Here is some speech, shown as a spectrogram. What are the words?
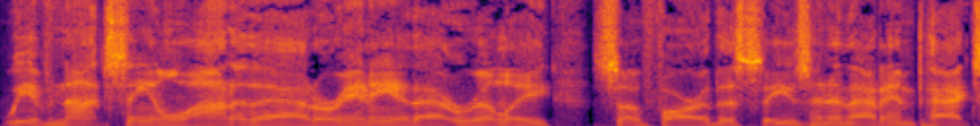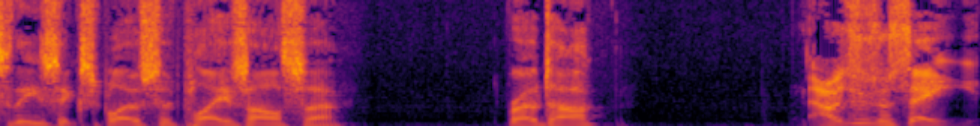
We have not seen a lot of that or any of that really so far this season, and that impacts these explosive plays also. Road Dog? I was just going to say,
